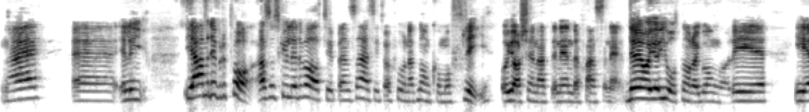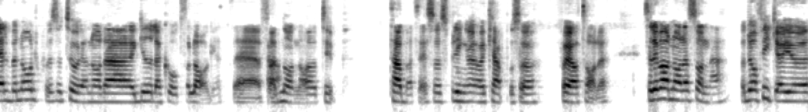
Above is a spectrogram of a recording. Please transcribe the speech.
Nej. eller Ja men det beror på. Alltså skulle det vara typ en sån här situation att någon kommer fri och jag känner att den enda chansen är... Det har jag gjort några gånger. I, i LB07 så tog jag några gula kort för laget eh, för ja. att någon har typ tabbat sig. Så springer jag ikapp och så får jag ta det. Så det var några sådana. Och då fick jag ju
